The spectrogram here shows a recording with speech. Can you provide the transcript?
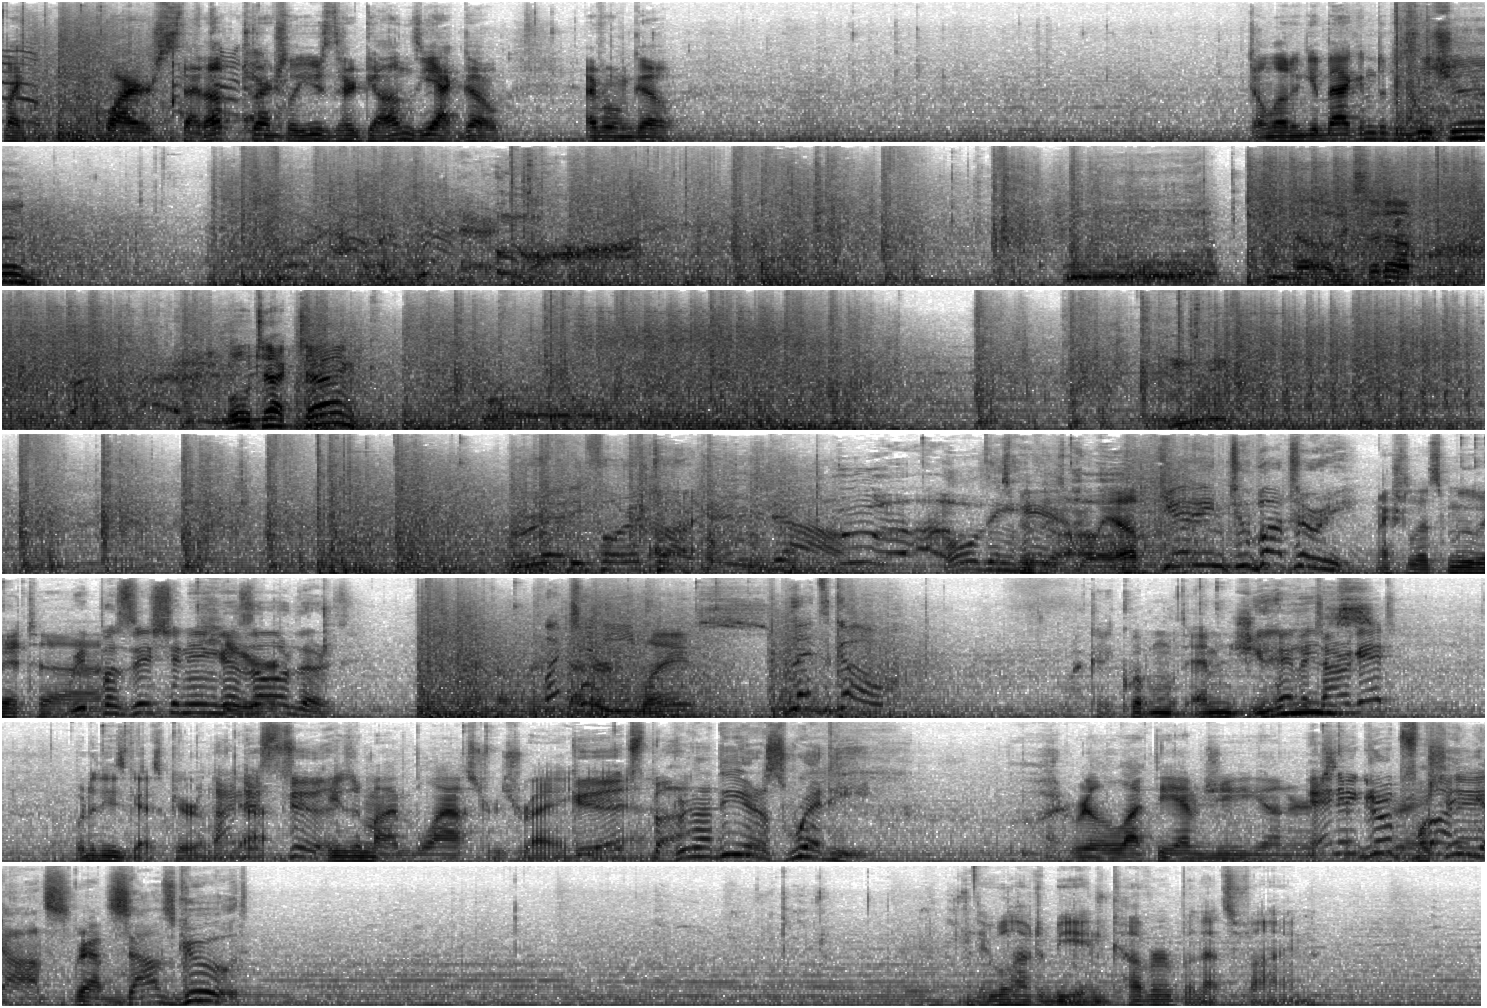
like require setup to actually use their guns, yeah, go. Everyone go. Don't let him get back into position. Uh oh, they set up. Wojak tank. Ready for a target. Holding Let's move here. this boy up. Get into battery. Actually, let's move it. Uh, Repositioning as ordered. What you need? place. Let's go. I equip them with MGs. You have a target? What do these guys currently got? These are my blasters, right? Good Yeah. spot. Grenadiers ready. I really like the MG gunners. Any group Machine guns. Grab 'em. Sounds good. They will have to be in cover, but that's fine.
